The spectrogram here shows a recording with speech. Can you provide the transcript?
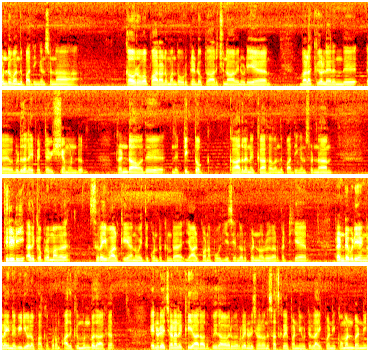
ஒன்று வந்து பார்த்தீங்கன்னு சொன்னால் கௌரவ பாராளுமன்ற உறுப்பினர் டாக்டர் அர்ச்சுனாவினுடைய வழக்குகளில் இருந்து விடுதலை பெற்ற விஷயம் உண்டு. ரெண்டாவது இந்த டிக்டாக் காதலனுக்காக வந்து பார்த்திங்கன்னு சொன்னால் திருடி அதுக்கப்புறமாக சிறை வாழ்க்கையை அனுபவித்துக் கொண்டிருக்கின்ற யாழ்ப்பாண பகுதியை சேர்ந்த ஒரு பெண் ஒருவர் பற்றிய ரெண்டு விடயங்களை இந்த வீடியோவில் பார்க்க போகிறோம் அதுக்கு முன்பதாக என்னுடைய சேனலுக்கு யாராவது புதிதாக வருபவர்கள் என்னுடைய சேனலை வந்து சப்ஸ்கிரைப் பண்ணி விட்டு லைக் பண்ணி கமெண்ட் பண்ணி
